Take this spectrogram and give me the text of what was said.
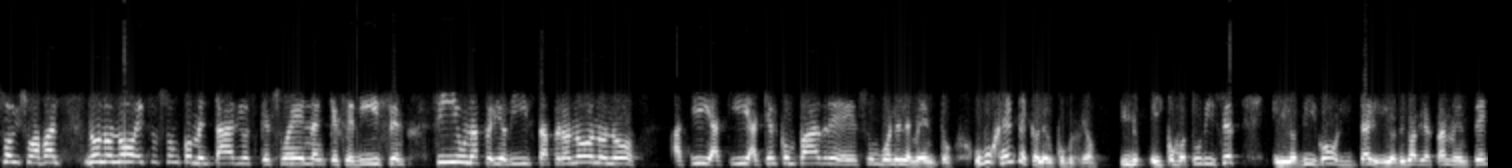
soy su aval, no, no, no, esos son comentarios que suenan, que se dicen, sí, una periodista, pero no, no, no, aquí, aquí, aquí el compadre es un buen elemento. Hubo gente que lo encubrió, y, y como tú dices, y lo digo ahorita, y lo digo abiertamente,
